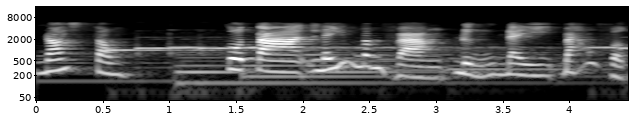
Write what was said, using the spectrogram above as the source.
Nói xong, cô ta lấy mâm vàng đựng đầy báo vật,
